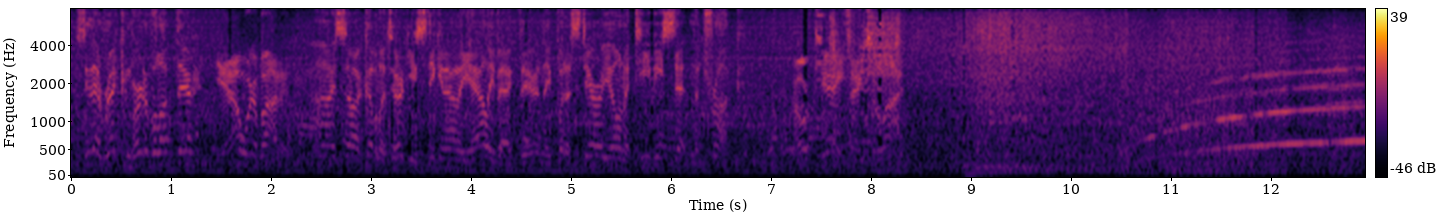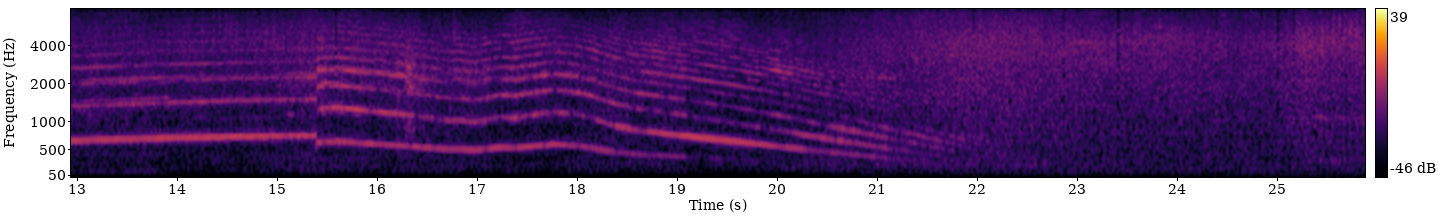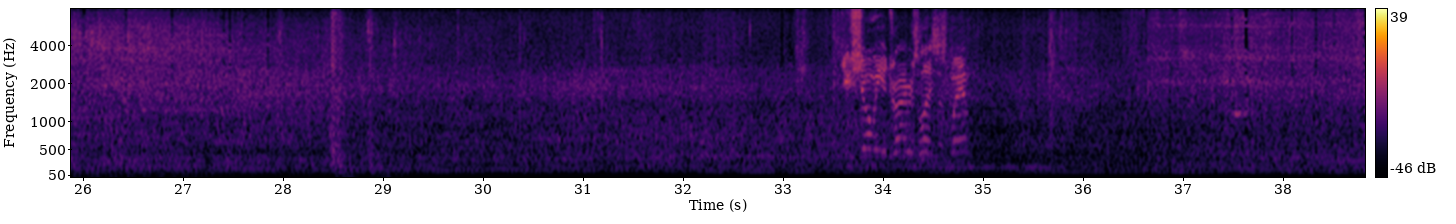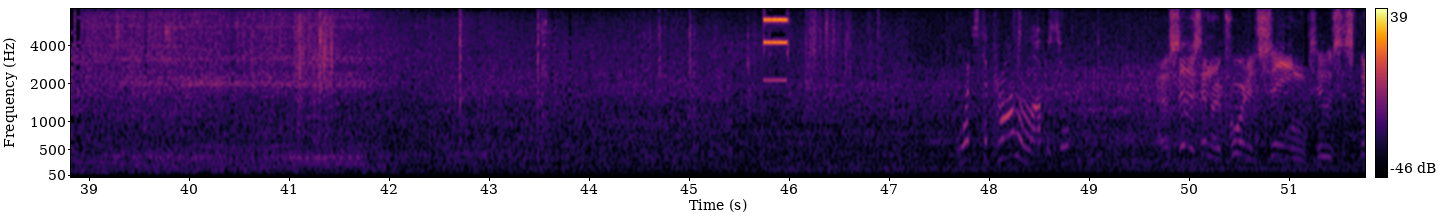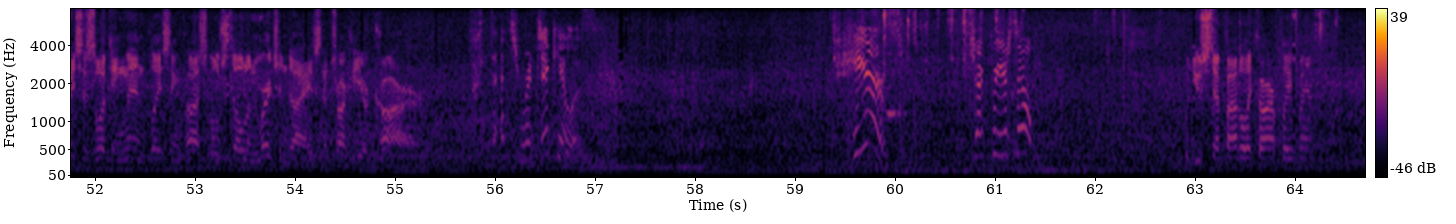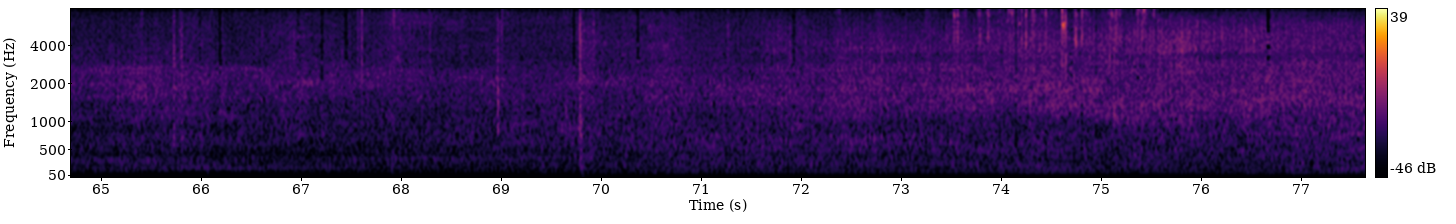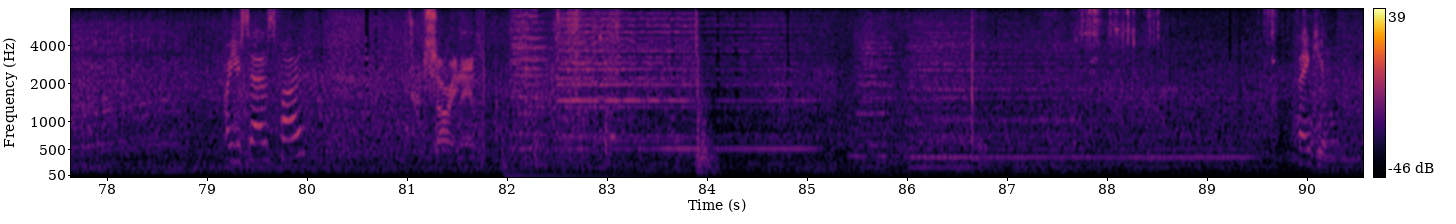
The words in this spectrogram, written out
See that red convertible up there? Yeah, what about it? I saw a couple of turkeys sneaking out of the alley back there, and they put a stereo and a TV set in the truck. Okay, thanks a lot. Driver's license, ma'am? What's the problem, officer? A citizen reported seeing two suspicious-looking men placing possible stolen merchandise in the trunk of your car. That's ridiculous. Here! Check for yourself. You step out of the car, please, ma'am? Are you satisfied? I'm sorry, ma'am. Thank you.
